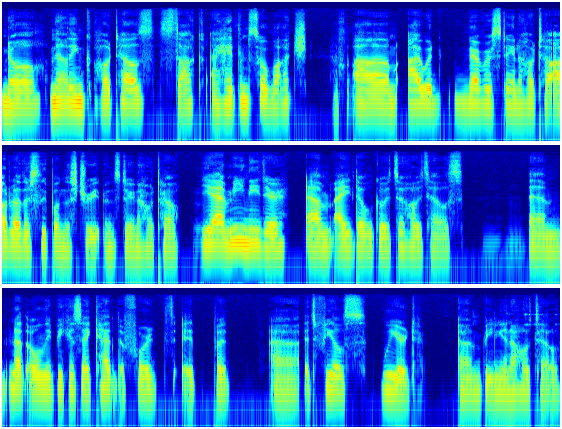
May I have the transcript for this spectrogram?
no, I think hotels suck. I hate them so much. Um, I would never stay in a hotel. I'd rather sleep on the street than stay in a hotel. Yeah, me neither. Um, I don't go to hotels. Um, not only because I can't afford it, but uh, it feels weird um, being in a hotel.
